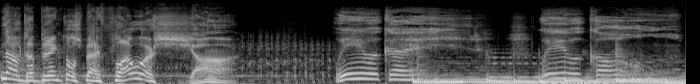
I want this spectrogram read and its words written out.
Nou, dat brengt ons bij Flowers. Ja. We were good, we were gold.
